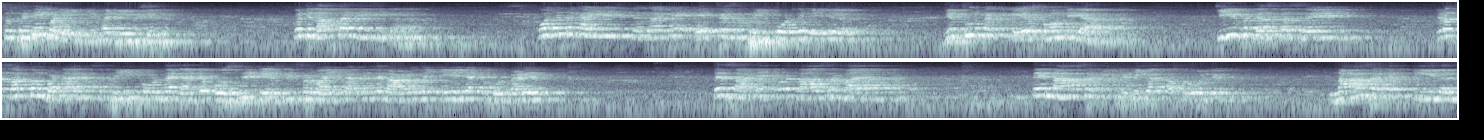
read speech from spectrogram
ਸਥਿਤੀ ਬੜੀ ਅਜੀਬ ਸੀ। ਕੁਝ ਲੱਭਦਾ ਨਹੀਂ ਸੀਗਾ। ਕੁਝ ਦਿਖਾਈ ਨਹੀਂ ਸੀ ਦਿੰਦਾ ਕਿ ਇੱਥੇ ਸੁਪਰੀਮ ਕੋਰਟ ਦੇ ਵਿੱਚ ਜਿੱਥੋਂ ਤੱਕ ਕੇਸ ਪਹੁੰਚ ਗਿਆ ਚੀਫ ਜਸਟਿਸ ਨੇ ਜਿਹੜਾ ਸਭ ਤੋਂ ਵੱਡਾ ਹੈ ਸੁਪਰੀਮ ਕੋਰਟ ਦਾ ਜੱਜ ਉਸਨੇ ਕੇਸ ਦੀ ਸੁਣਵਾਈ ਕਰਨੀ ਤੇ ਨਾਲ ਉਹਦੇ ਛੇ ਜੱਜ ਹੋਰ ਬੈਠੇ ਤੇ ਸਾਡੇ ਕੋਲ ਨਾ ਸਰਮਾਇਆ ਤੇ ਨਾ ਸਾਡੀ ਪੋਲੀਟੀਕਲ ਅਪਰੋਚ ਨਾ ਸਾਡੇ ਵਕੀਲ,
